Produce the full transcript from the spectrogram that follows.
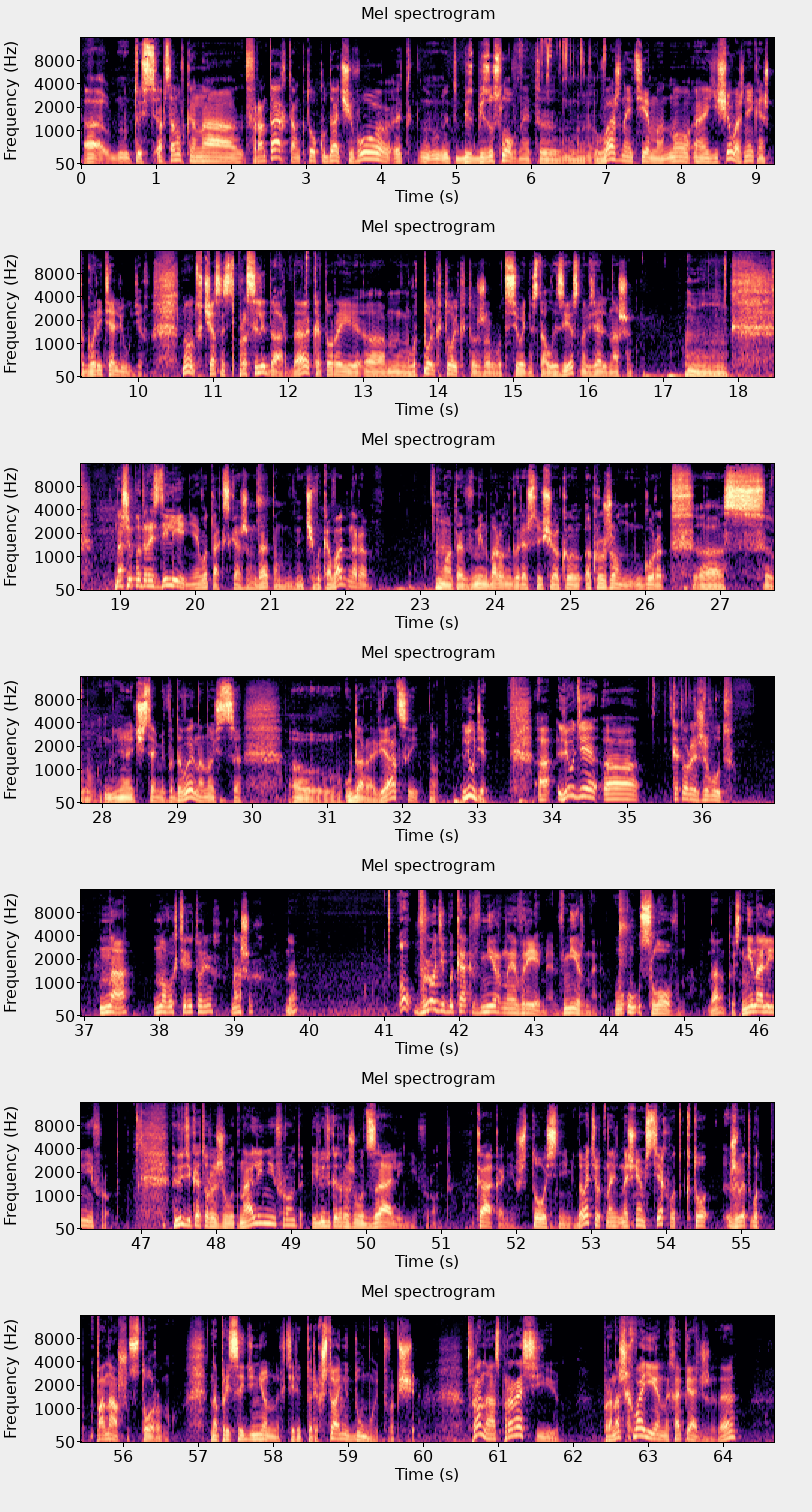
А, то есть обстановка на фронтах, там кто куда чего, это, это без, безусловно, это важная тема, но а, еще важнее, конечно, поговорить о людях. Ну, вот, в частности, про Солидар, да, который а, вот только-только тоже вот сегодня стало известно, взяли наши наши подразделения, вот так скажем, да, там ЧВК Вагнера, вот, а в Минобороны говорят, что еще окружен город э, с э, частями ВДВ, наносятся э, удары авиации. Ну, люди. А люди, э, которые живут на новых территориях наших, да, ну, вроде бы как в мирное время, в мирное, условно, да, то есть не на линии фронта. Люди, которые живут на линии фронта, и люди, которые живут за линией фронта. Как они, что с ними? Давайте вот начнем с тех, вот, кто живет вот по нашу сторону, на присоединенных территориях. Что они думают вообще? Про нас, про Россию, про наших военных, опять же, да?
